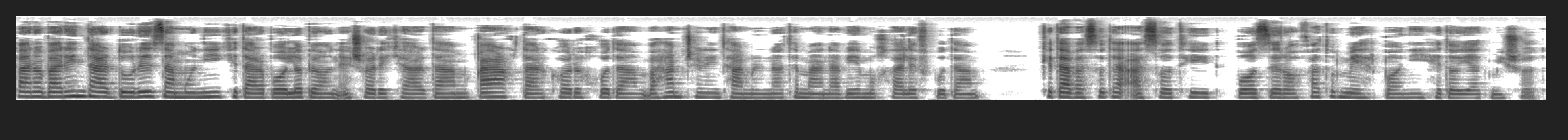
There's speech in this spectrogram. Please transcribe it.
بنابراین در دوره زمانی که در بالا به آن اشاره کردم غرق در کار خودم و همچنین تمرینات معنوی مختلف بودم که توسط اساتید با ظرافت و مهربانی هدایت می شد.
